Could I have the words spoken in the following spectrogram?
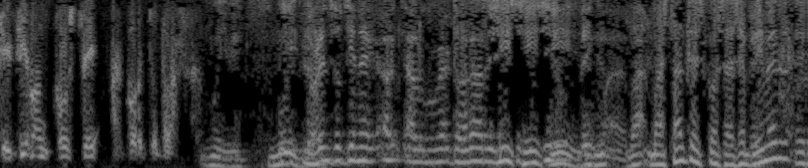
que llevan coste a corto plazo. Muy bien. Muy Lorenzo tiene algo que aclarar. Sí, sí, sí. bastantes cosas. En primer, eh,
